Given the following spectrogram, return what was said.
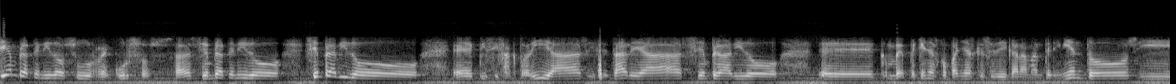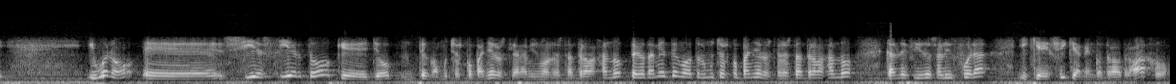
siempre ha tenido sus recursos, ¿sabes? Siempre ha tenido, siempre ha habido eh, piscifactorías y cetarias, siempre ha habido eh, pequeñas compañías que se dedican a mantenimientos y, y bueno, eh, sí es cierto que yo tengo muchos compañeros que ahora mismo no están trabajando, pero también tengo otros muchos compañeros que no están trabajando, que han decidido salir fuera y que sí que han encontrado trabajo.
